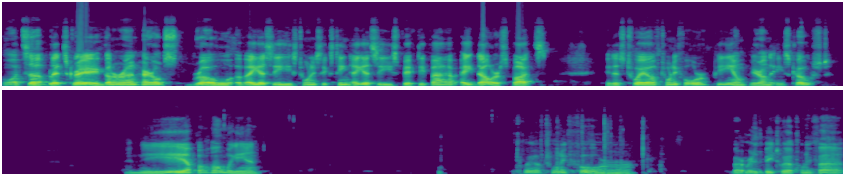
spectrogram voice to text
What's up, Blitzkrieg? Gonna run Harold's row of ASEs, 2016 ASEs, 55 $8 spots. It is 12:24 p.m. here on the East Coast. And yep, I'm home again. 12:24. About ready to be 12:25.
